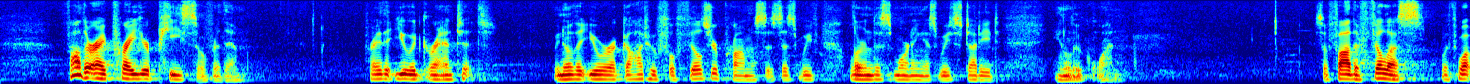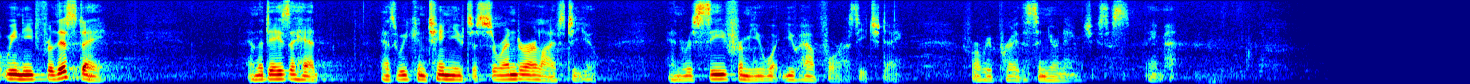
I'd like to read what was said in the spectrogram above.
Father, I pray your peace over them. Pray that you would grant it. We know that you are a God who fulfills your promises, as we've learned this morning as we've studied in Luke 1. So, Father, fill us with what we need for this day and the days ahead as we continue to surrender our lives to you and receive from you what you have for us each day. For we pray this in your name, Jesus. Amen.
